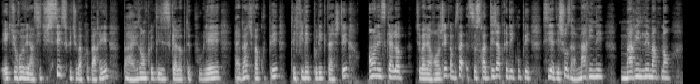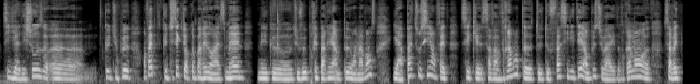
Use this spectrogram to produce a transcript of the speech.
et que tu reviens, si tu sais ce que tu vas préparer, par exemple des escalopes de poulet, eh ben tu vas couper tes filets de poulet que tu as achetés en escalopes tu vas les ranger comme ça, ce sera déjà prédécoupé. S'il y a des choses à mariner, marine-les maintenant. S'il y a des choses euh, que tu peux, en fait, que tu sais que tu as préparé dans la semaine, mais que tu veux préparer un peu en avance, il y a pas de souci en fait. C'est que ça va vraiment te, te, te, faciliter. En plus, tu vas être vraiment, euh, ça va être,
